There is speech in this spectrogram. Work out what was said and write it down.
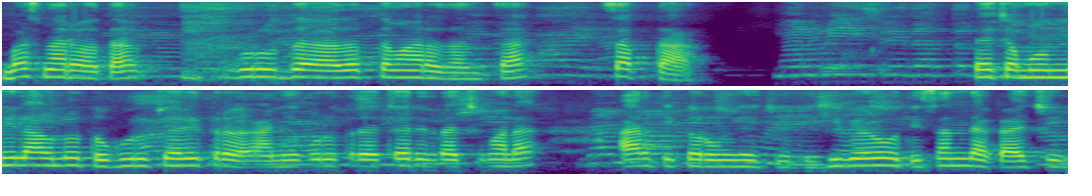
बसणार होता गुरु द दत्त महाराजांचा सप्ताह. त्याच्यामुळे मी लावलो होतो गुरुचरित्र आणि गुरुचरित्राची मला आरती करून घ्यायची होती. ही वेळ होती संध्याकाळची.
